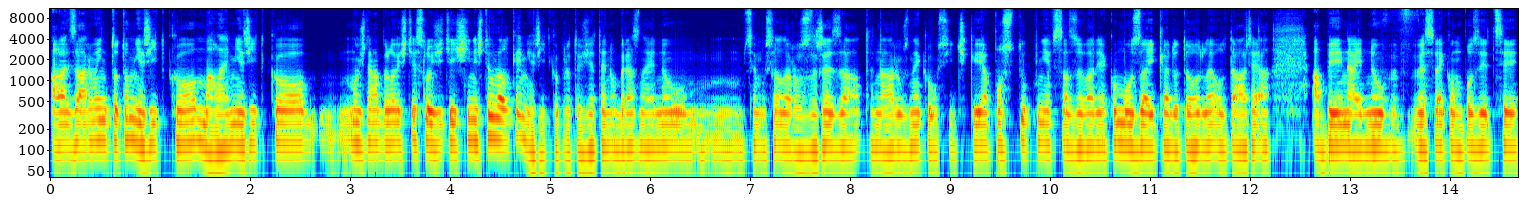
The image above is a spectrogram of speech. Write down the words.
Ale zároveň toto měřítko, malé měřítko, možná bylo ještě složitější než to velké měřítko, protože ten obraz najednou se musel rozřezat na různé kousíčky a postupně vsazovat jako mozaika do tohohle oltáře, a aby najednou ve své kompozici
